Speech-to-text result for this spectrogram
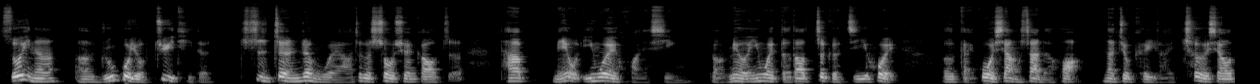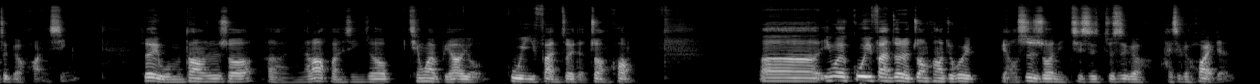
所以呢，呃，如果有具体的质证认为啊，这个受宣告者他没有因为缓刑啊，没有因为得到这个机会而改过向善的话，那就可以来撤销这个缓刑。所以我们通常就是说，呃，你拿到缓刑之后，千万不要有故意犯罪的状况，呃，因为故意犯罪的状况就会表示说你其实就是个还是个坏人。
